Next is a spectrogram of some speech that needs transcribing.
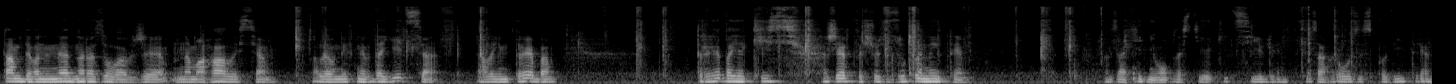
там, де вони неодноразово вже намагалися, але у них не вдається, але їм треба, треба якісь жертви, щось зупинити. В Західній області, які цілі, загрози з повітря,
